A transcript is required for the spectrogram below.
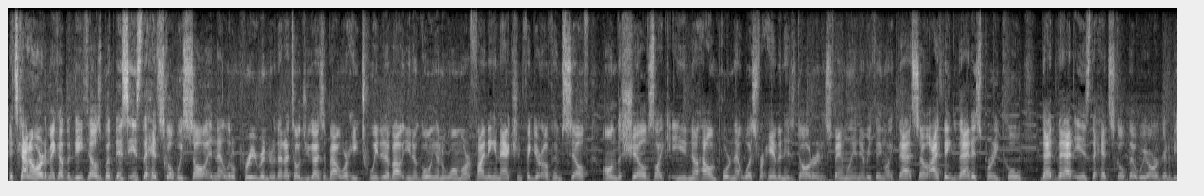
It's kind of hard to make out the details, but this is the head sculpt we saw in that little pre-render that I told you guys about where he tweeted about, you know, going into Walmart, finding an action figure of himself on the shelves, like, you know, how important that was for him and his daughter and his family and everything like that. So I think that is pretty cool that that is the head sculpt that we are going to be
